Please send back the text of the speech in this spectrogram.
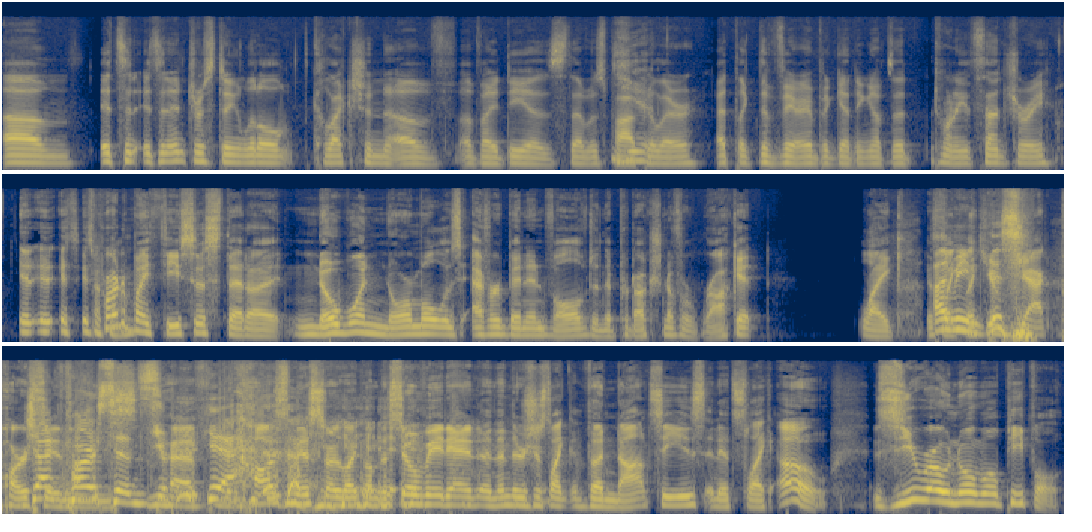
Um, it's an it's an interesting little collection of of ideas that was Yeah. popular at like the very beginning of the 20th century. It, it- it's it's part of my thesis that uh, no one normal has ever been involved in the production of a rocket. Like, it's I like, mean, like you have Jack Parsons. Jack Parsons, You have yeah. the Cosmists are like on the Soviet end, and then there's just like the Nazis, and it's like, oh, zero normal people.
